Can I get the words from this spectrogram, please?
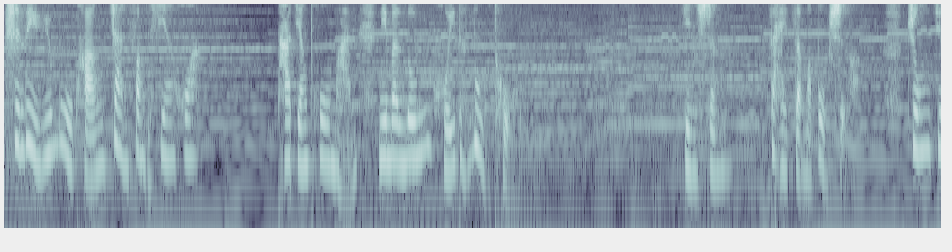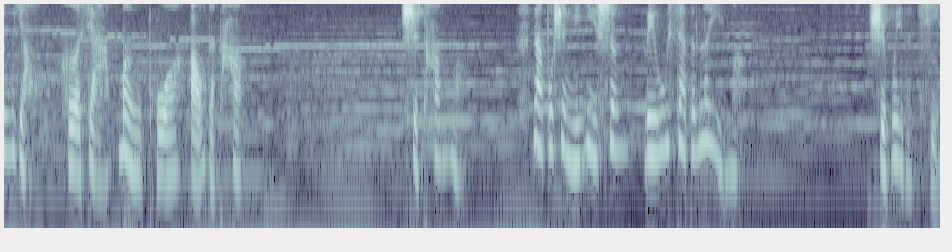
是立于墓旁绽放的鲜花，它将铺满你们轮回的路途。今生再怎么不舍，终究要喝下孟婆熬的汤。是汤吗？那不是你一生流下的泪吗？是为了情。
